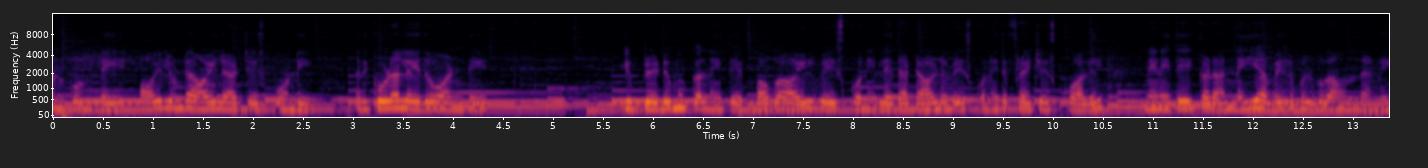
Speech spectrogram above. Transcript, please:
అనుకుంటే ఆయిల్ ఉంటే ఆయిల్ యాడ్ చేసుకోండి. అది కూడా లేదు అంటే ఈ బ్రెడ్ ముక్కల్ని అయితే బాగా ఆయిల్ వేసుకొని లేదా డాల్డ్ వేసుకొని అయితే ఫ్రై చేసుకోవాలి. నేనైతే ఇక్కడ నెయ్యి అవైలబుల్గా ఉందండి.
